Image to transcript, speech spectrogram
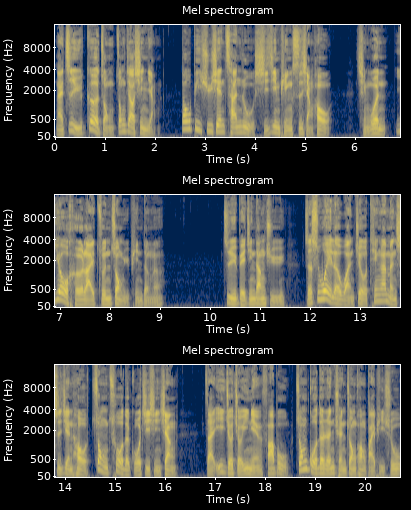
乃至于各种宗教信仰，都必须先参入习近平思想后，请问又何来尊重与平等呢？至于北京当局，则是为了挽救天安门事件后重挫的国际形象，在一九九一年发布《中国的人权状况白皮书》，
